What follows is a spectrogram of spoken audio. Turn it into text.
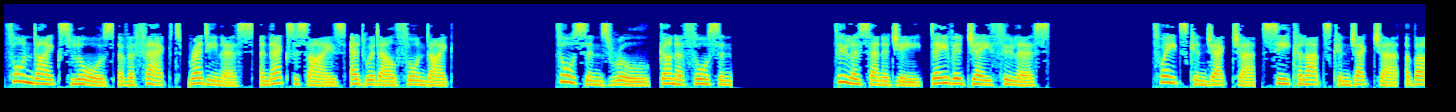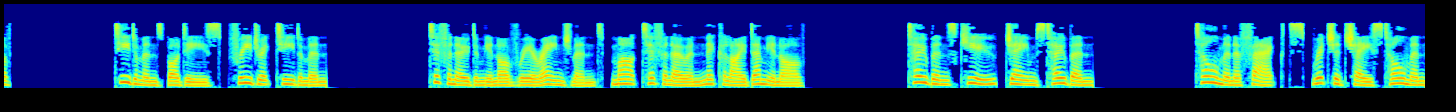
Thorndike's laws of effect, readiness, and exercise Edward L. Thorndike Thorson's rule, Gunnar Thorson Thouless energy, David J. Thouless Thwaites conjecture, see Collatz conjecture, above. Tiedemann's bodies, Friedrich Tiedemann. Tiffeneau-Demyanov rearrangement, Mark Tiffeneau and Nikolai Demyanov Tobin's Q, James Tobin. Tolman effects, Richard Chase Tolman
